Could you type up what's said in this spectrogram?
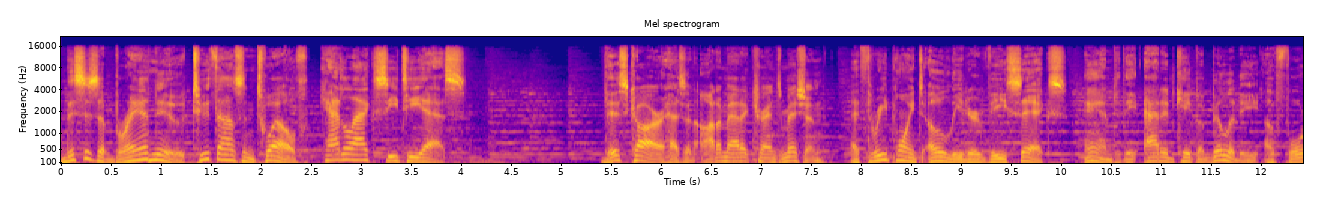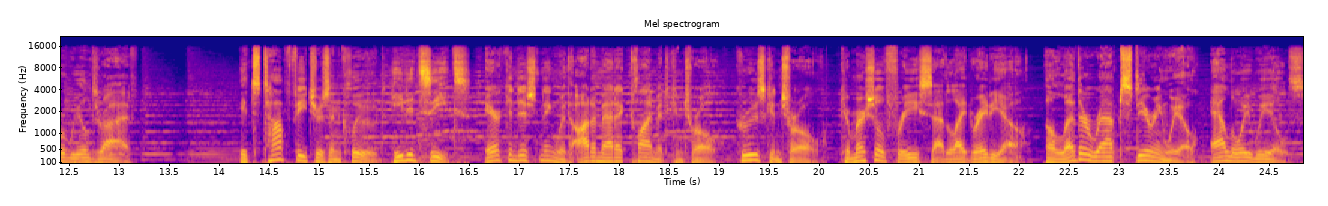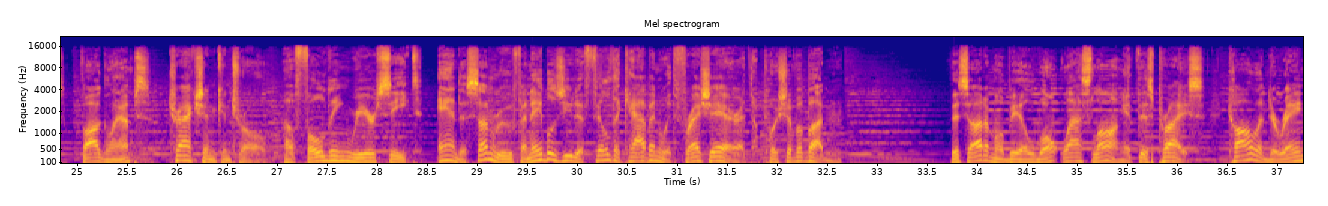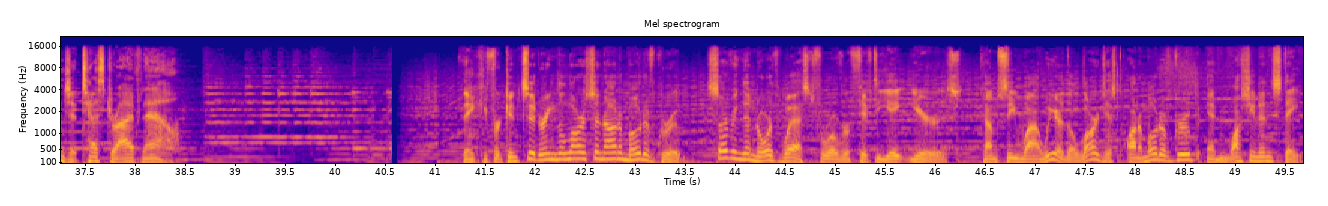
This is a brand new 2012 Cadillac CTS. This car has an automatic transmission, a 3.0-liter V6, and the added capability of four-wheel drive. Its top features include heated seats, air conditioning with automatic climate control, cruise control, commercial-free satellite radio, a leather-wrapped steering wheel, alloy wheels, fog lamps, traction control, a folding rear seat, and a sunroof enables you to fill the cabin with fresh air at the push of a button. This automobile won't last long at this price. Call and arrange a test drive now. Thank you for considering the Larson Automotive Group, serving the Northwest for over 58 years. Come see why we are the largest automotive group in Washington State.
